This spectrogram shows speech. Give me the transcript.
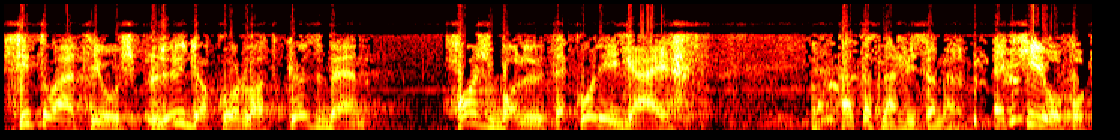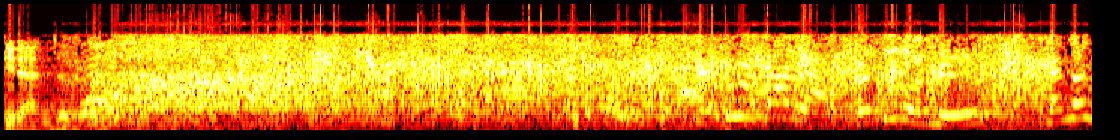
Szituációs lőgyakorlat közben hasba lőtte kollégáját. Hát ezt nem hiszem el. Egy siófoki rendőr. De tudod miért? Mert nem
